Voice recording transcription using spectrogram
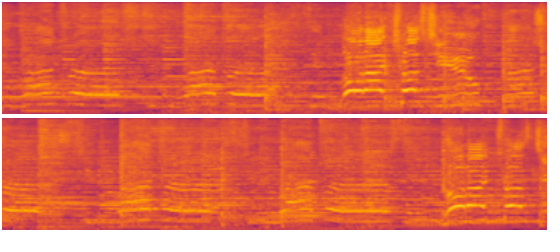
you, I trust Lord, I trust you. I trust you, I trust you, I trust you.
